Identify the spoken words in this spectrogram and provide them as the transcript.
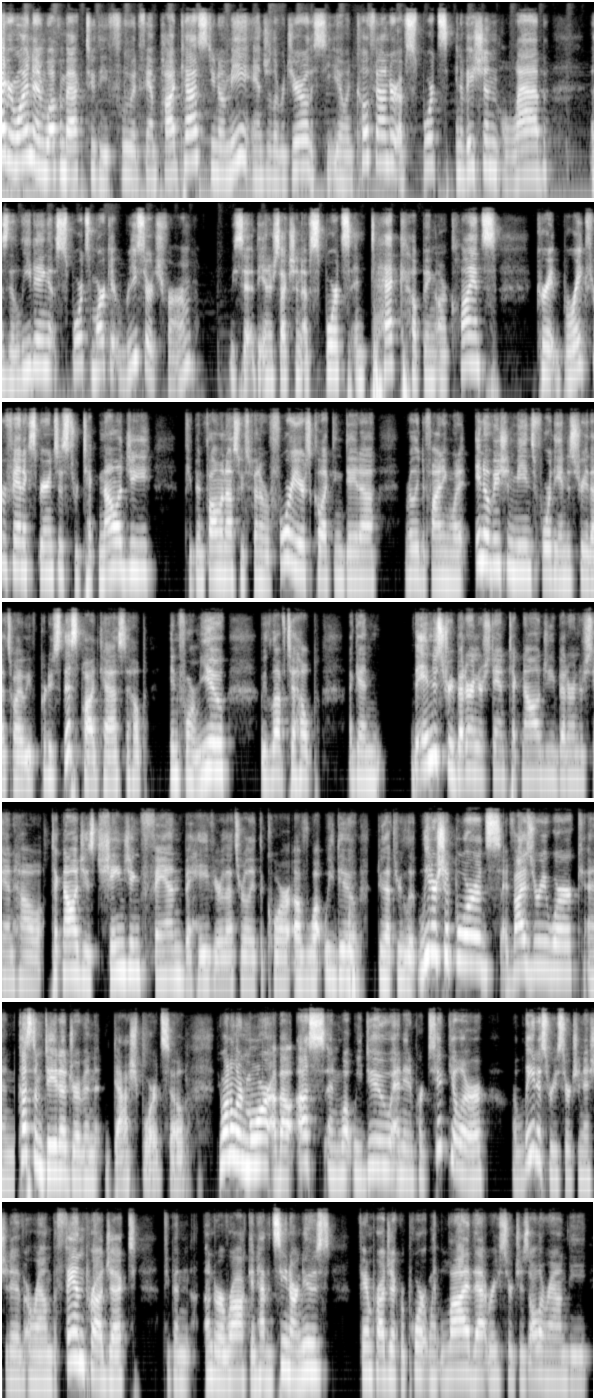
Hi, everyone, and welcome back to the Fluid Fan Podcast. You know me, Angela Ruggiero, the CEO and co founder of Sports Innovation Lab. As the leading sports market research firm, we sit at the intersection of sports and tech, helping our clients create breakthrough fan experiences through technology. If you've been following us, we've spent over four years collecting data, really defining what innovation means for the industry. That's why we've produced this podcast to help inform you. We'd love to help, again, the industry better understand technology, better understand how technology is changing fan behavior. That's really at the core of what we do. Do that through leadership boards, advisory work, and custom data driven dashboards. So, if you want to learn more about us and what we do, and in particular, our latest research initiative around the Fan Project, if you've been under a rock and haven't seen our news, Fan Project report went live. That research is all around the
